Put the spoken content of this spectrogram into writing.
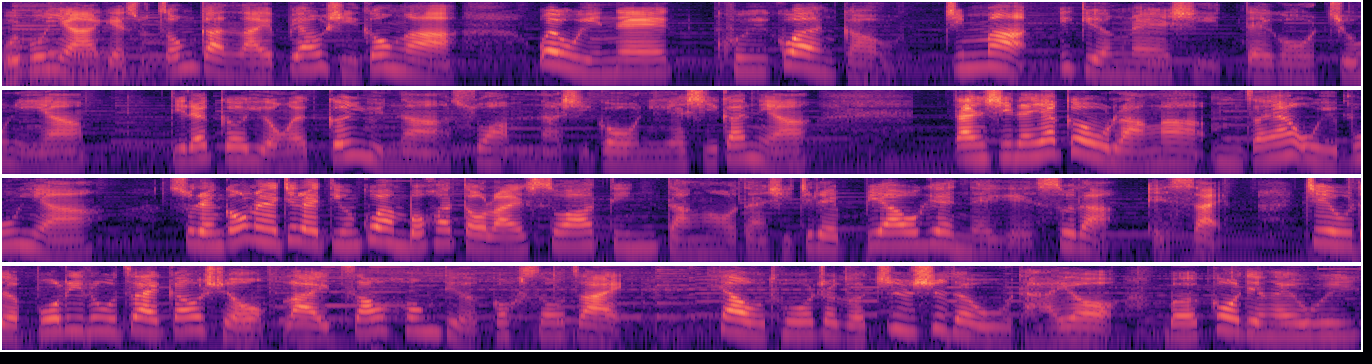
维布亚艺术总监来表示讲啊，为为呢开馆到今嘛已经呢是第五周年啊，伫咧高雄的耕耘啊，算毋那是五年的时间尔。但是呢，也够有人啊，毋知影维布亚。虽然讲呢，这个场馆无法度来刷叮当哦，但是这个表演的艺术啊，会使借由的玻璃路在高雄来招访着各所在，跳脱这个制式的舞台哦，无固定的位，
